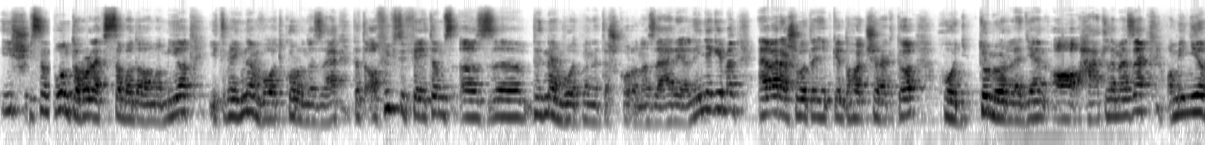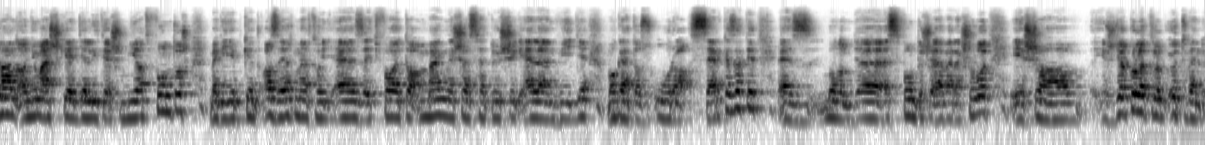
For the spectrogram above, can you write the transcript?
is, viszont pont a Rolex szabadalma miatt itt még nem volt koronazár, tehát a 50 Fathoms az nem volt menetes koronazárja. Lényegében elvárás volt egyébként a hadseregtől, hogy tömör legyen a hátlemeze, ami nyilván a nyomás kiegyenlítés miatt fontos, meg egyébként azért, mert hogy ez egyfajta mágnesezhetőség ellen védje magát az óra szerkezetét, ez, mondom, ez fontos elvárása volt, és, a, és gyakorlatilag 50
